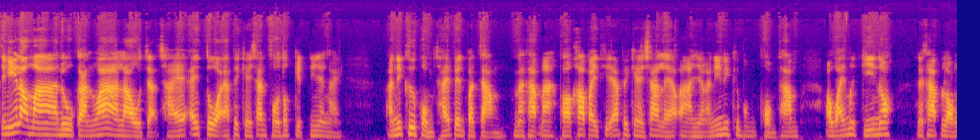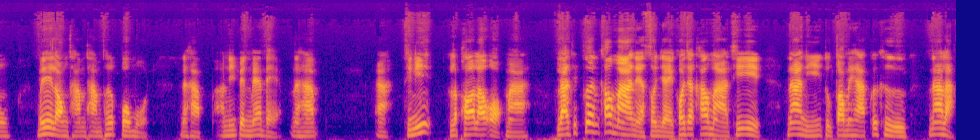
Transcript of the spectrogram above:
ทีนี้เรามาดูกันว่าเราจะใช้ไอ้ตัวแอปพลิเคชัน PhotoGrid นี้ยังไง อันนี้คือผมใช้เป็นประจำนะครับมาพอเข้าไปที่แอปพลิเคชันแล้วอ่าอย่างอันนี้นี่คือผมผมทำเอาไว้เมื่อกี้เนาะนะครับลองไม่ได้ลองทำทำเพื่อโปรโมทนะครับอันนี้เป็นแม่แบบนะครับอะทีนี้พอเราออกมาเวลาที่เพื่อนเข้ามาเนี่ยส่วนใหญ่ก็จะเข้ามาที่หน้านี้ถูกต้องไหมครับก็คือหน้าหลัก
